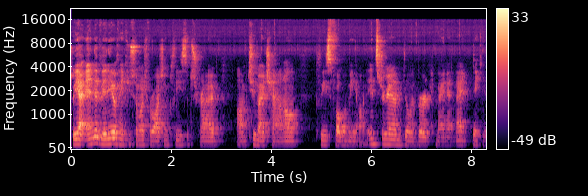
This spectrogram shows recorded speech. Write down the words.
so yeah, end the video. Thank you so much for watching. Please subscribe um, to my channel. Please follow me on Instagram, Dylanberg999. Thank you.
